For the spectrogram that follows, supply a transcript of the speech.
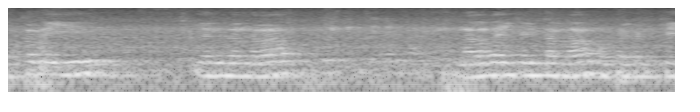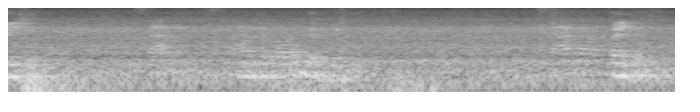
ఒక్క వెయ్యి ఎనిమిది వందల నలభై క్వింటల్ల ముప్పై ఒకటి కేజీ అందజేయడం జరిగింది. Thank you.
